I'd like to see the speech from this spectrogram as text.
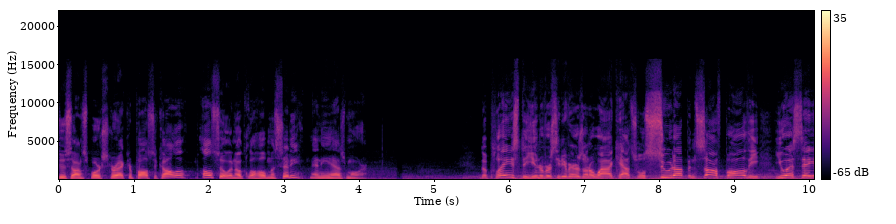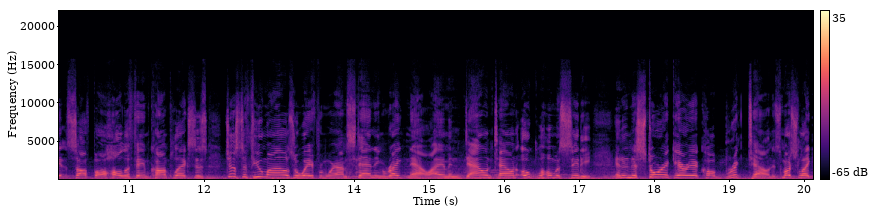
Tucson Sports Director Paul Cicala also in Oklahoma City, and he has more. The place, the University of Arizona Wildcats will suit up in softball. The USA Softball Hall of Fame complex is just a few miles away from where I'm standing right now. I am in downtown Oklahoma City in an historic area called Bricktown. It's much like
